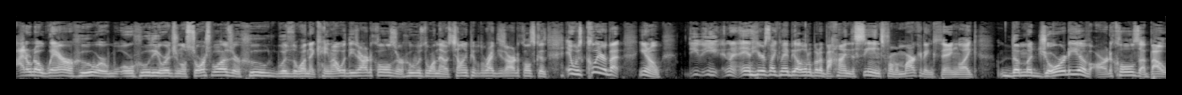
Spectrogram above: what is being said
I, don't know where or who or, or who the original source was or who was the one that came out with these articles or who was the one that was telling people to write these articles because it was clear that you know and here's like maybe a little bit of behind the scenes from a marketing thing like the majority of articles about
